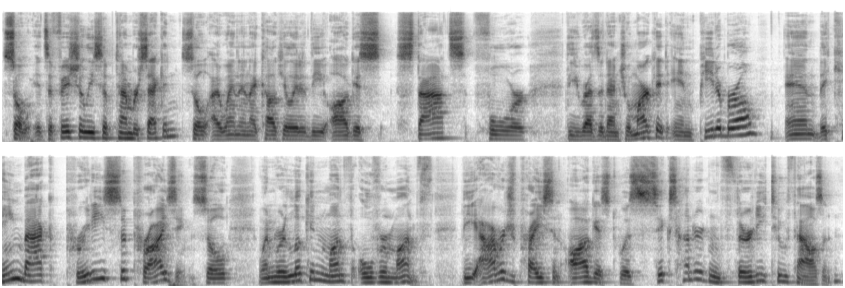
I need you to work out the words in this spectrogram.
So it's officially September 2nd, so I went and I calculated the August stats for the residential market in Peterborough and they came back pretty surprising. So when we're looking month over month, the average price in August was 632,000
